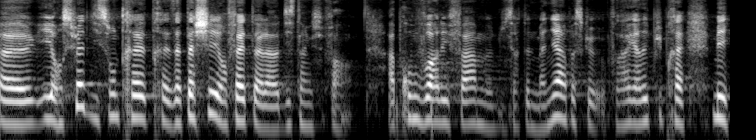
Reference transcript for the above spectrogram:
euh, et en Suède ils sont très très attachés en fait à promouvoir les femmes d'une certaine manière, parce qu'il faudra regarder de plus près. Mais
